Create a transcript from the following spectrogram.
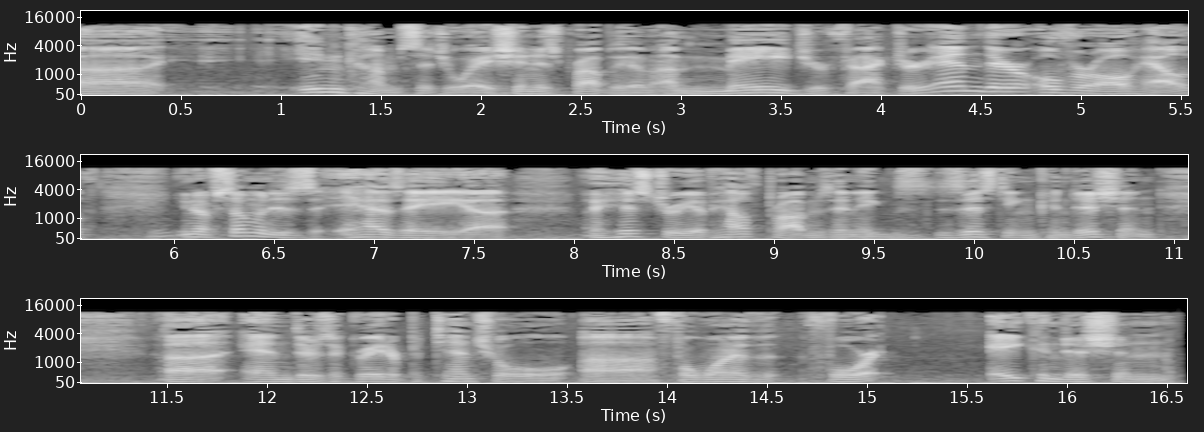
uh, income situation is probably a, a, major factor, and their overall health. You know, if someone is has a uh, a history of health problems and existing condition, uh, and there's a greater potential uh, for one of the for a condition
